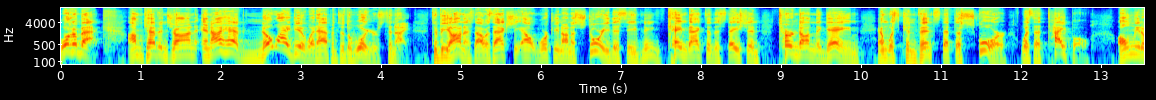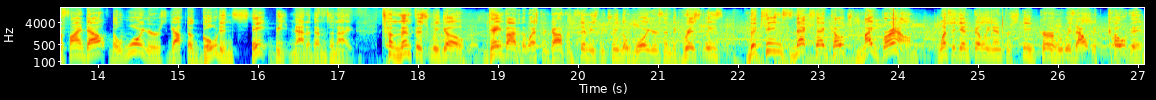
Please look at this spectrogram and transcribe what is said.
Welcome back. I'm Kevin John, and I have no idea what happened to the Warriors tonight. To be honest, I was actually out working on a story this evening, came back to the station, turned on the game, and was convinced that the score was a typo. Only to find out the Warriors got the Golden State beaten out of them tonight. To Memphis we go. Game five of the Western Conference semis between the Warriors and the Grizzlies. The Kings' next head coach, Mike Brown, once again filling in for Steve Kerr, who is out with COVID.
